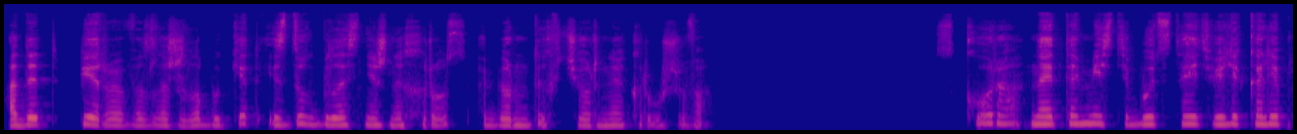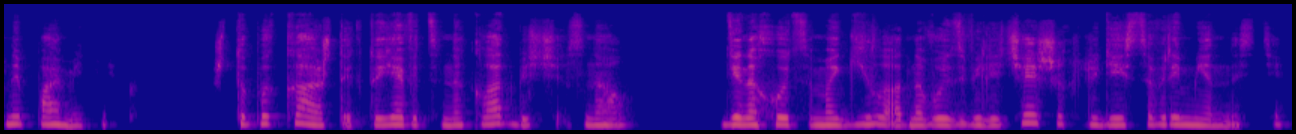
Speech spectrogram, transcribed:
Адет первая возложила букет из двух белоснежных роз, обернутых в черное кружево. Скоро на этом месте будет стоять великолепный памятник, чтобы каждый, кто явится на кладбище, знал, где находится могила одного из величайших людей современности,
